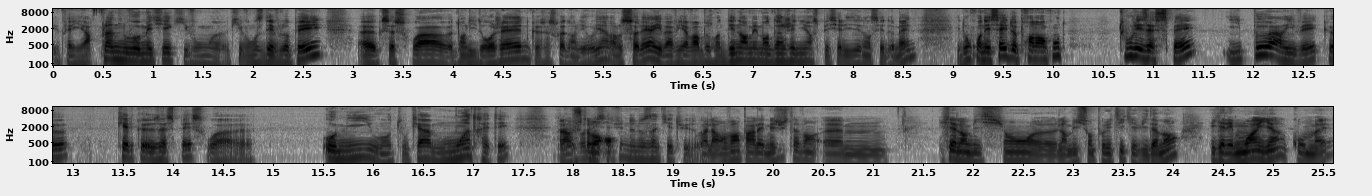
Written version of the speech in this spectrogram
il va y avoir plein de nouveaux métiers qui vont, euh, qui vont se développer, que ce soit dans l'hydrogène, que ce soit dans l'éolien, dans le solaire, il va y avoir besoin d'énormément d'ingénieurs spécialisés dans ces domaines, et donc on essaye de prendre en compte tous les aspects. Il peut arriver que quelques aspects soient omis ou en tout cas moins traités. Alors justement, c'est une de nos inquiétudes. Voilà, on va en parler. Mais juste avant, euh, il y a l'ambition, euh, l'ambition politique évidemment, et il y a les moyens qu'on met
